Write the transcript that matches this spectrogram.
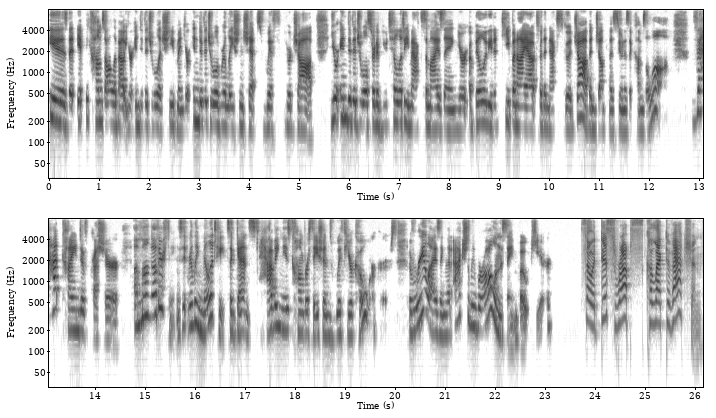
is that it becomes all about your individual achievement, your individual relationships with your job, your individual sort of utility maximizing, your ability to keep an eye out for the next good job and jump as soon as it comes along. That kind of pressure, among other things, it really militates against having these conversations with your coworkers, of realizing that actually we're all in the same boat here. So it disrupts collective action.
